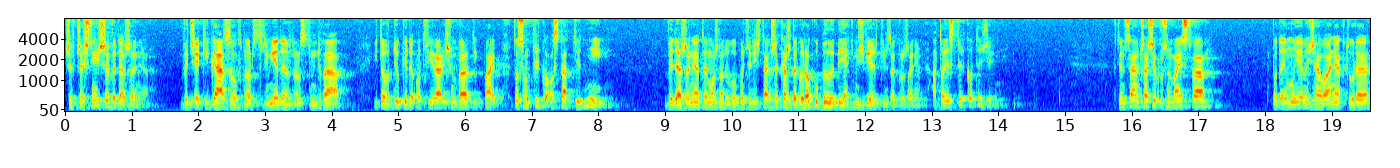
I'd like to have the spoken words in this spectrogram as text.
Czy wcześniejsze wydarzenia, wycieki gazów Nord Stream 1, w Nord Stream 2 i to w dniu, kiedy otwieraliśmy Baltic Pipe, to są tylko ostatnie dni. Wydarzenia te można by było podzielić tak, że każdego roku byłyby jakimś wielkim zagrożeniem, a to jest tylko tydzień. W tym samym czasie, proszę Państwa, podejmujemy działania, które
